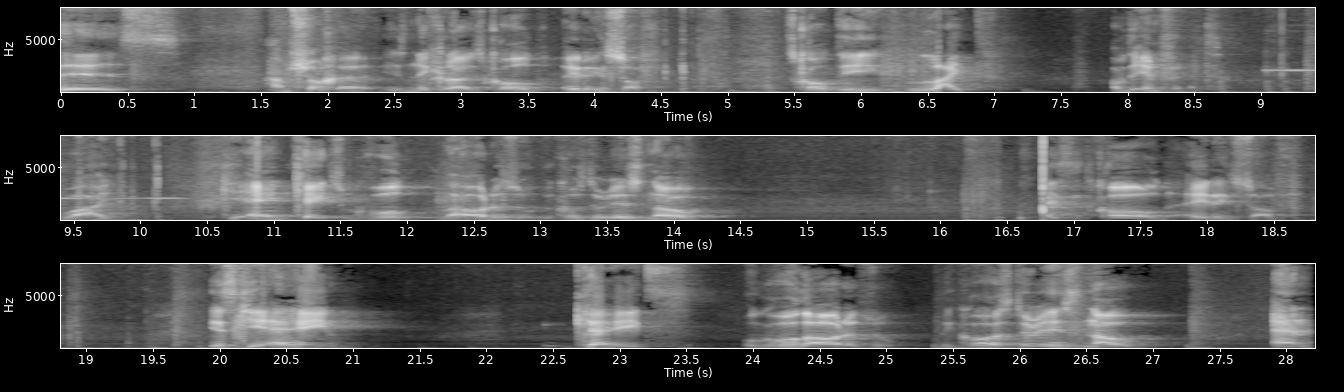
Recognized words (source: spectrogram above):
This hamshocha is nikra is called Eir Sof. It's called the light of the infinite. Why? Because there is no called Eidei Sof is ki ein kates ugvul ha'orazu because there is no end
